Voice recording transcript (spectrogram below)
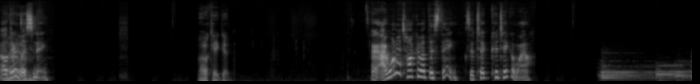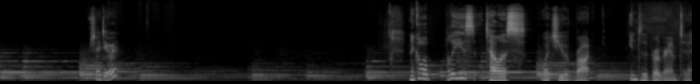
Oh, they're um, listening. Okay, good. All right, I want to talk about this thing because it took, could take a while. Should I do it? Nicole, please tell us what you have brought into the program today.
